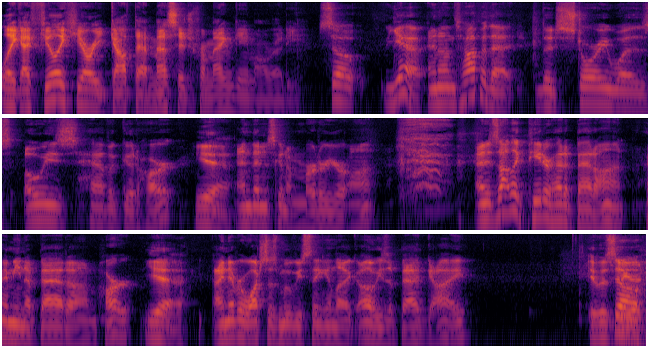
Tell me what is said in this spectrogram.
Like, I feel like he already got that message from Endgame already. So yeah, and on top of that, the story was always have a good heart, Yeah. and then it's gonna murder your aunt. and it's not like Peter had a bad aunt. I mean, a bad um, heart. Yeah. I never watched those movies thinking like, oh, he's a bad guy. It was So- weird.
